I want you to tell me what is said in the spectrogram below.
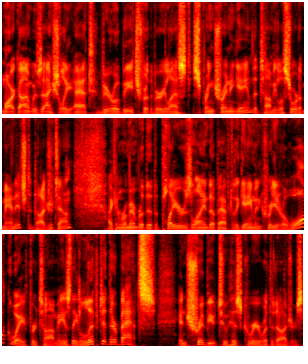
Mark, I was actually at Vero Beach for the very last spring training game that Tommy Lasorda managed at Dodgertown. I can remember that the players lined up after the game and created a walkway for Tommy as they lifted their bats in tribute to his career with the Dodgers.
